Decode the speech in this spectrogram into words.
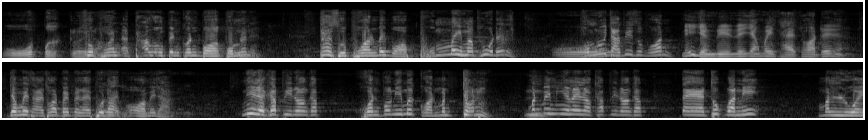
โอ้ปึกเลยสุพเนรอะอัฐาวงศ์เป็นคนบอกผมนะเนี่ยถ้าสุพรไม่บอกผมไม่มาพูดนะเนี่ยโอ้ ผมรู้จักพี่สุพรนี่ยังดีนะยังไม่ถ่ายทอดได้เนี่ยยังไม่ถ่ายทอดไม่เป็นไรพูดได้พอไม่ด่านี่แหละครับพี่น้องครับ คนพวกนี้เมื่อก่อนมันจน มันไม่มีอะไรหรอกครับพี่น้องครับ แต่ทุกวันนี้มันรวย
